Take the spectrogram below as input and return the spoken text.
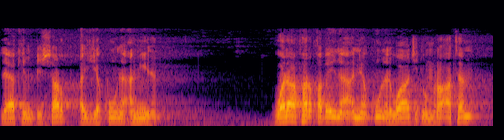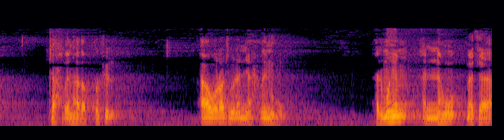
لكن بشرط أن يكون أمينا. ولا فرق بين أن يكون الواجد امرأة تحضن هذا الطفل أو رجلا يحضنه. المهم أنه متى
